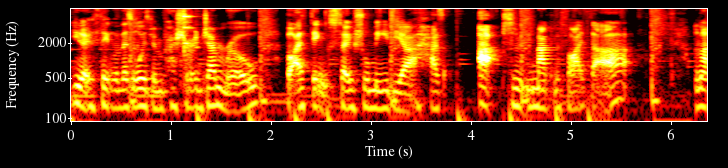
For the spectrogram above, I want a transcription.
you know think that there's always been pressure in general but i think social media has absolutely magnified that and i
